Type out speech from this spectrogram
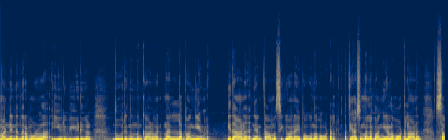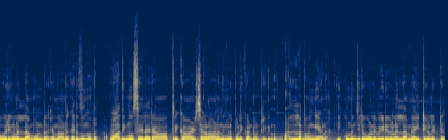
മണ്ണിന്റെ നിറമുള്ള ഈ ഒരു വീടുകൾ ദൂരെ നിന്നും കാണുവാൻ നല്ല ഭംഗിയുണ്ട്. ഇതാണ് ഞാൻ താമസിക്കുവാനായി പോകുന്ന ഹോട്ടൽ. അത്യാവശ്യം നല്ല ഭംഗിയുള്ള ഹോട്ടലാണ്. സൗകര്യങ്ങളെല്ലാം ഉണ്ട് എന്നാണ് കരുതുന്നത്. വാദിമൂസയിലെ രാത്രി കാഴ്ചകളാണ് നിങ്ങളിപ്പോൾ ഈ കണ്ടുകൊണ്ടിരിക്കുന്നത്. നല്ല ഭംഗിയാണ്. ഈ കുന്നഞ്ചിരിവുകളുടെ വീടുകളെല്ലാം ലൈറ്റുകളിട്ട്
